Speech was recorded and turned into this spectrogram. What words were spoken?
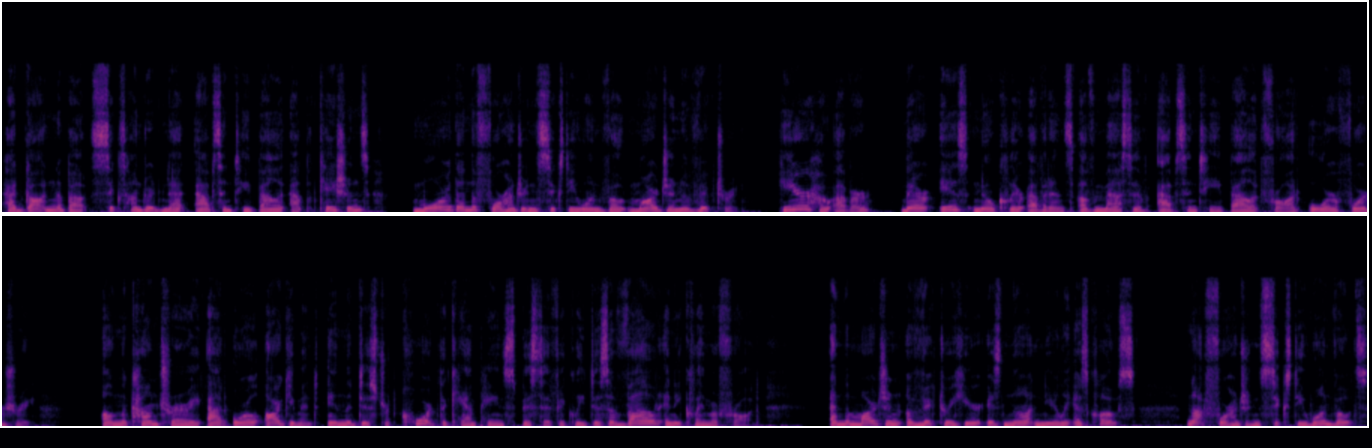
had gotten about 600 net absentee ballot applications, more than the 461 vote margin of victory. Here, however, there is no clear evidence of massive absentee ballot fraud or forgery. On the contrary, at oral argument in the district court, the campaign specifically disavowed any claim of fraud. And the margin of victory here is not nearly as close. Not 461 votes,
